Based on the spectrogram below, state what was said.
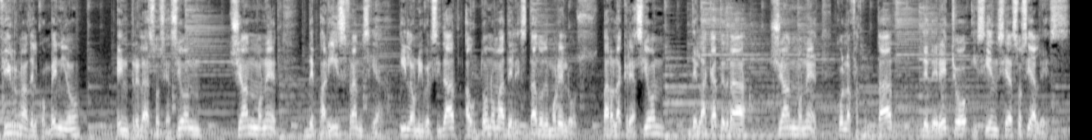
Firma del convenio entre la Asociación Jean Monnet de París, Francia, y la Universidad Autónoma del Estado de Morelos para la creación de la Cátedra Jean Monnet con la Facultad de Derecho y Ciencias Sociales,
